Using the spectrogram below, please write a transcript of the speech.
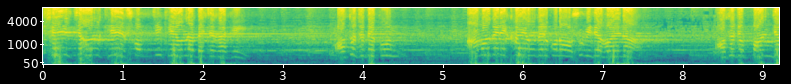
সেই চাল খেয়ে, সবজি খেয়ে আমরা বেঁচে থাকি। অথচ দেখুন, আমাদের এখানে ওদের কোনো অসুবিধে হয় না। অথচ পাঞ্জাব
